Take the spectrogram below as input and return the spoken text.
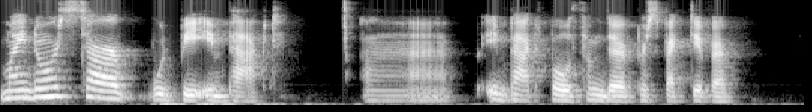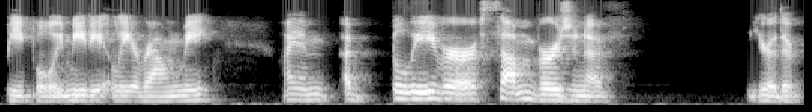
My North Star would be impact. Uh, impact both from the perspective of people immediately around me I am a believer of some version of you're the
